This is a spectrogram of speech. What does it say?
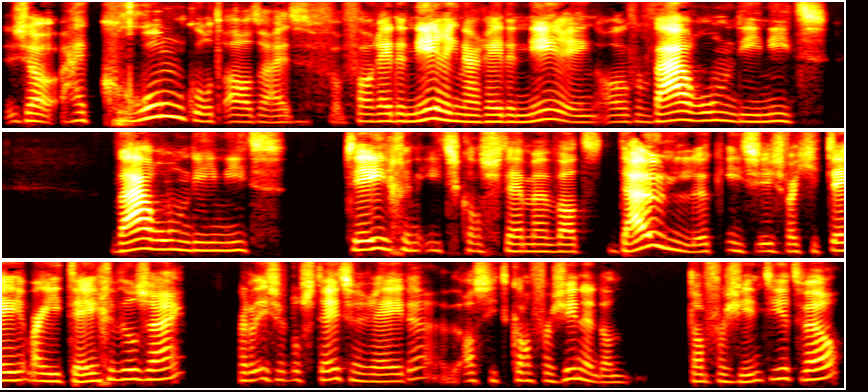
zo, hij kronkelt altijd van redenering naar redenering over waarom die niet, waarom die niet tegen iets kan stemmen wat duidelijk iets is wat je tegen, waar je tegen wil zijn. Maar dan is er nog steeds een reden. Als hij het kan verzinnen, dan, dan verzint hij het wel.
